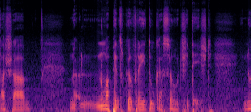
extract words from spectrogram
așa numai pentru că vrei tu ca să o citești. nu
